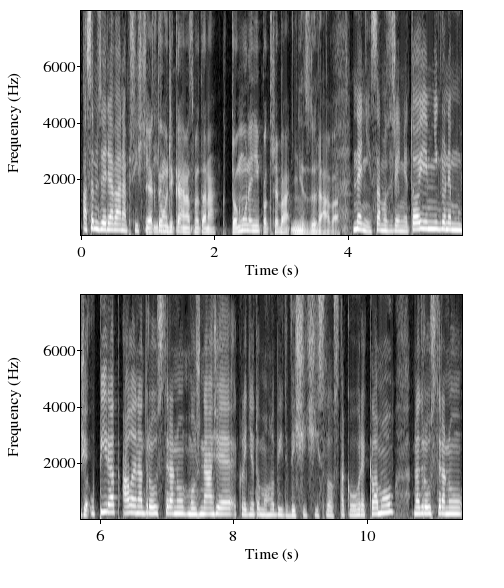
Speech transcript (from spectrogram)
A jsem zvědavá na příští Jak týden. tomu říká Jana Smetana, k tomu není potřeba nic dodávat. Není, samozřejmě, to jim nikdo nemůže upírat, ale na druhou stranu možná, že klidně to mohlo být vyšší číslo s takovou reklamou. Na druhou stranu,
